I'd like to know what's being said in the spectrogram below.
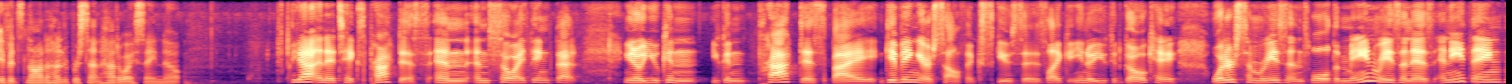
if it's not 100%, how do I say no? Yeah, and it takes practice. And and so I think that you know you can you can practice by giving yourself excuses like you know you could go okay what are some reasons well the main reason is anything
